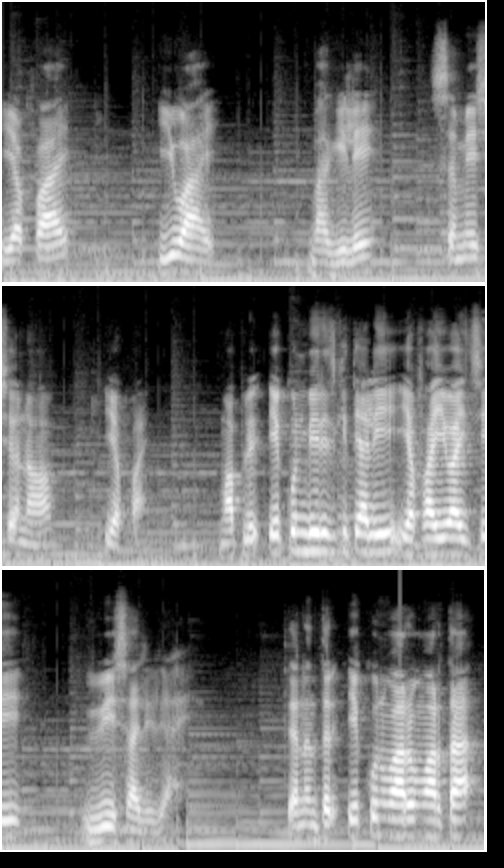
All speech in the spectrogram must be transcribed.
F I U I भागिले समेशन ऑफ एफ आय मग आपली एकूण बेरीज किती आली? एफ आय वायची वीस आलेली आहे. त्यानंतर एकूण वारंवारता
